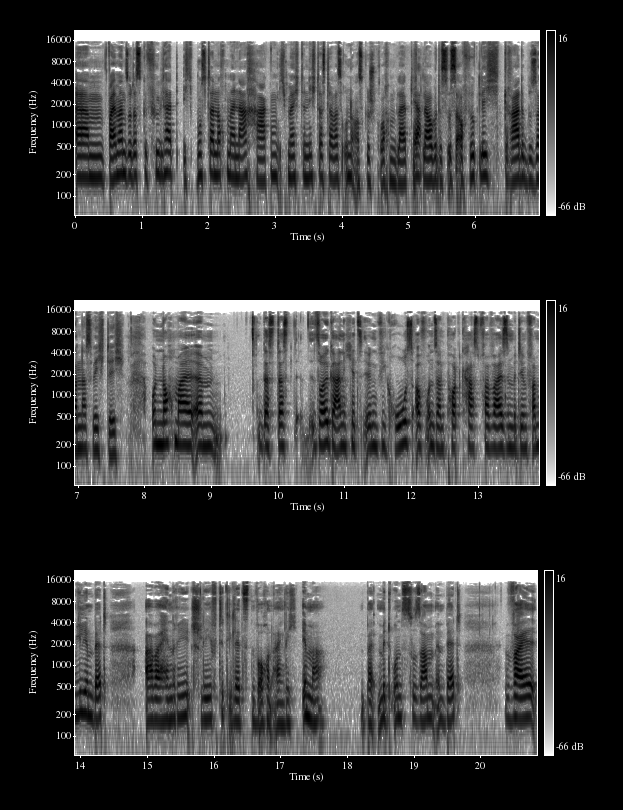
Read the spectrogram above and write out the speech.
Ähm, weil man so das Gefühl hat, ich muss da noch mal nachhaken. Ich möchte nicht, dass da was unausgesprochen bleibt. Ja. Ich glaube, das ist auch wirklich gerade besonders wichtig. Und nochmal, ähm, das, das soll gar nicht jetzt irgendwie groß auf unseren Podcast verweisen mit dem Familienbett. Aber Henry schläfte die letzten Wochen eigentlich immer bei, mit uns zusammen im Bett, weil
